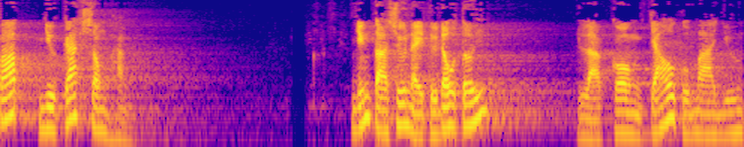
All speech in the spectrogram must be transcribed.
pháp như các sông hành những tà sư này từ đâu tới? Là con cháu của ma dương.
